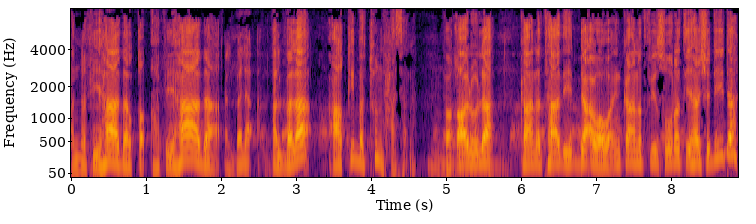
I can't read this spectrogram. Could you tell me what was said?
أن في هذا في هذا البلاء. البلاء عاقبة حسنة. فقالوا لا كانت هذه الدعوة وإن كانت في صورتها شديدة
